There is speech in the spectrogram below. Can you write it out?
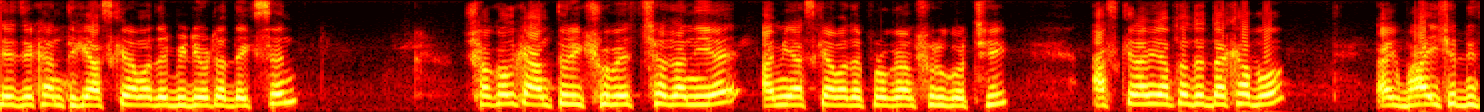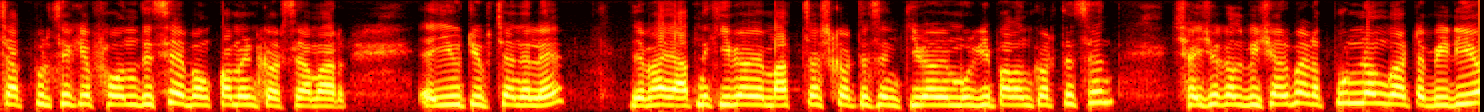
যে যেখান থেকে আজকে আমাদের ভিডিওটা দেখছেন, সকলকে আন্তরিক শুভেচ্ছা জানিয়ে আমি আজকে আমাদের প্রোগ্রাম শুরু করছি। আজকের আমি আপনাদের দেখাবো, এক ভাই সেদিন চাঁদপুর থেকে ফোন দিছে এবং কমেন্ট করছে আমার এই ইউটিউব চ্যানেলে যে, ভাই, আপনি কীভাবে মাছ চাষ করতেছেন, কীভাবে মুরগি পালন করতেছেন? সেই সকল বিষয়ের উপর একটা পূর্ণাঙ্গ একটা ভিডিও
